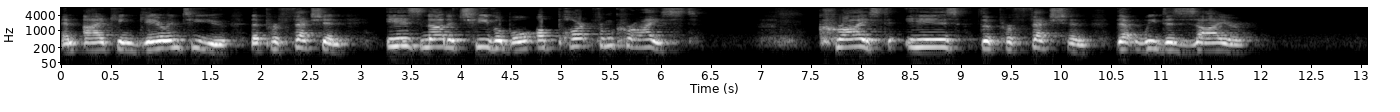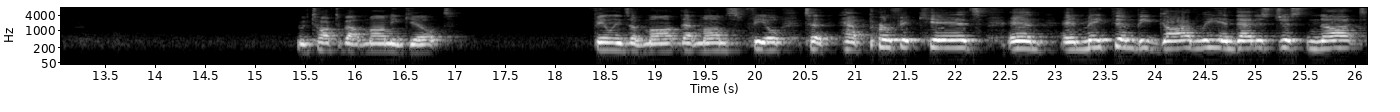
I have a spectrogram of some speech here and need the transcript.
And I can guarantee you that perfection is not achievable apart from Christ. Christ is the perfection that we desire. We talked about mommy guilt feelings of mom that moms feel to have perfect kids and and make them be godly and that is just not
